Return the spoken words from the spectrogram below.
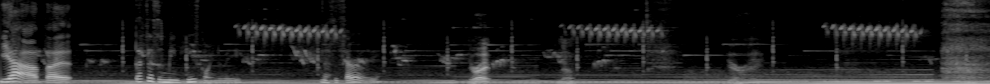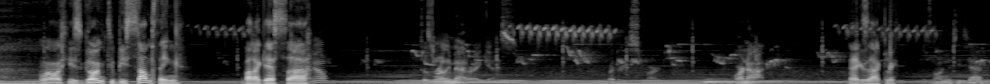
Yeah, but that doesn't mean he's going to be. Necessarily. You're right. No. You're right. Well, he's going to be something, but I guess uh, You know, it doesn't really matter, I guess. Whether he's smart or not. exactly. As long as he's happy.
